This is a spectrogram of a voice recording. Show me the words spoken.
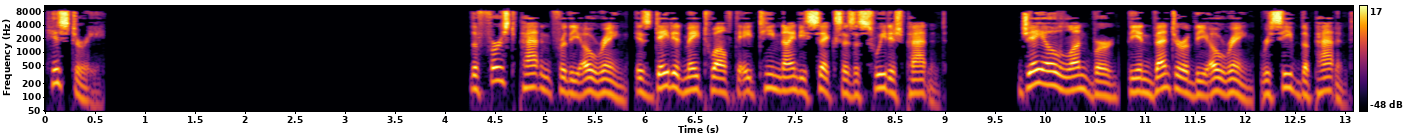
History The first patent for the O-ring, is dated May 12, 1896 as a Swedish patent. J. O. Lundberg, the inventor of the O-ring, received the patent.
